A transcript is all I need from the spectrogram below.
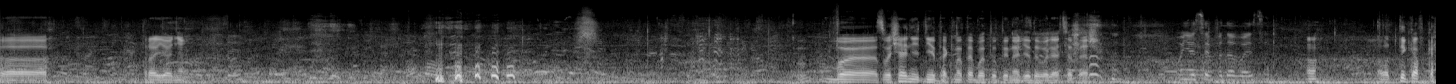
е, районі. В звичайні дні так на тебе тут іноді дивляться теж. Мені це подобається. О, от тикавка.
